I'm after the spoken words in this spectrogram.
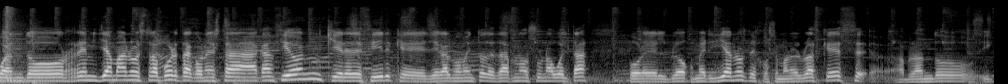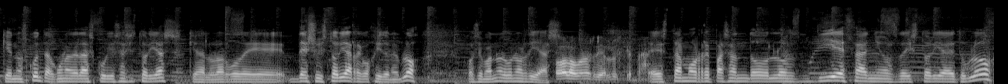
Cuando Rem llama a nuestra puerta con esta canción, quiere decir que llega el momento de darnos una vuelta por el blog Meridianos de José Manuel Blázquez, eh, hablando y que nos cuenta alguna de las curiosas historias que a lo largo de, su historia ha recogido en el blog. José Manuel, buenos días. Hola, buenos días, Luis. ¿qué tal? Estamos repasando los 10 años de historia de tu blog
